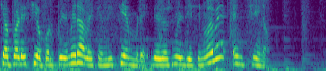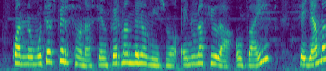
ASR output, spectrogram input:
que apareció por primera vez en diciembre de 2019 en China. Cuando muchas personas se enferman de lo mismo en una ciudad o país, se llama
